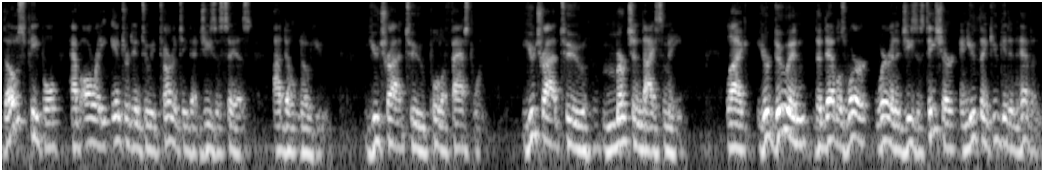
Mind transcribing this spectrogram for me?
Those people have already entered into eternity that Jesus says, I don't know you. You tried to pull a fast one. You tried to merchandise me. Like you're doing the devil's work wearing a Jesus t shirt and you think you get in heaven.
